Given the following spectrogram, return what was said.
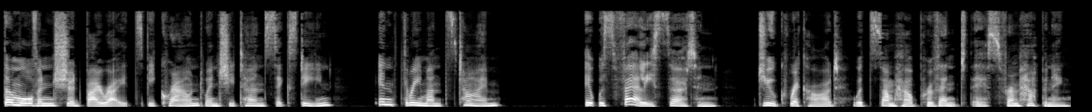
Though Morven should by rights be crowned when she turned 16, in three months' time, it was fairly certain Duke Rickard would somehow prevent this from happening.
